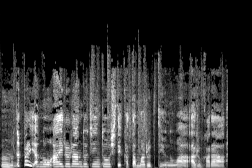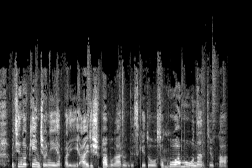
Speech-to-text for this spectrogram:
うん、やっぱりあのアイルランド人同士で固まるっていうのはあるから、うちの近所にやっぱりアイリッシュパブがあるんですけどそこはもうなんていうか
